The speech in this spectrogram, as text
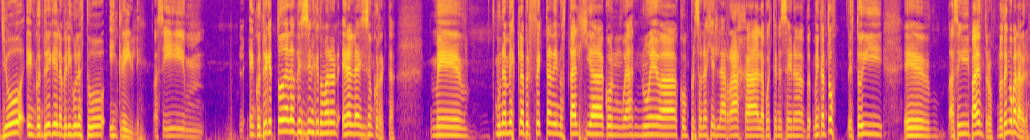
yo encontré que la película estuvo increíble. Así. mm, encontré que todas las decisiones que tomaron eran la decisión correcta. Me. Una mezcla perfecta de nostalgia con weas nuevas, con personajes la raja, la puesta en escena. Me encantó. Estoy eh, así para adentro. No tengo palabras.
